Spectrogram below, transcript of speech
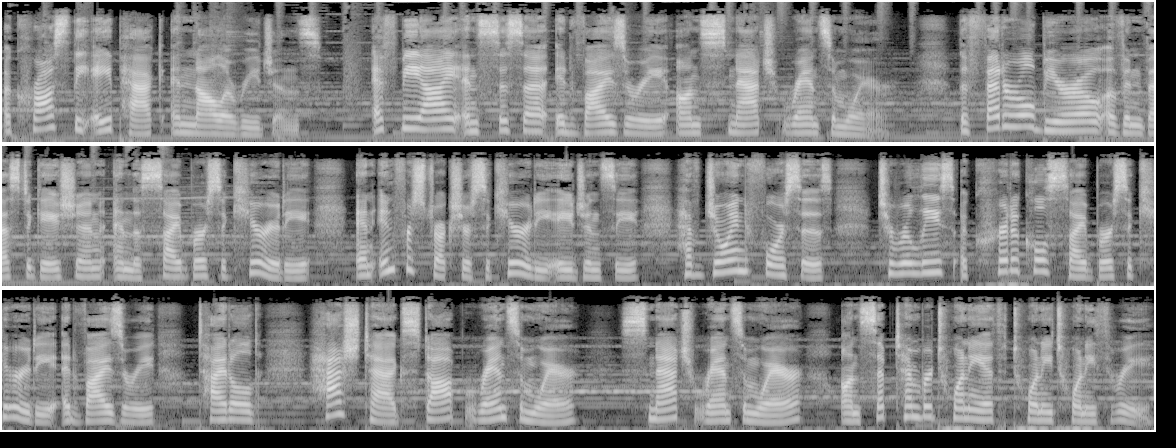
across the APAC and NALA regions. FBI and CISA advisory on Snatch ransomware the Federal Bureau of Investigation and the Cybersecurity and Infrastructure Security Agency have joined forces to release a critical cybersecurity advisory titled Hashtag Stop Ransomware. Snatch ransomware on September 20th, 2023.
